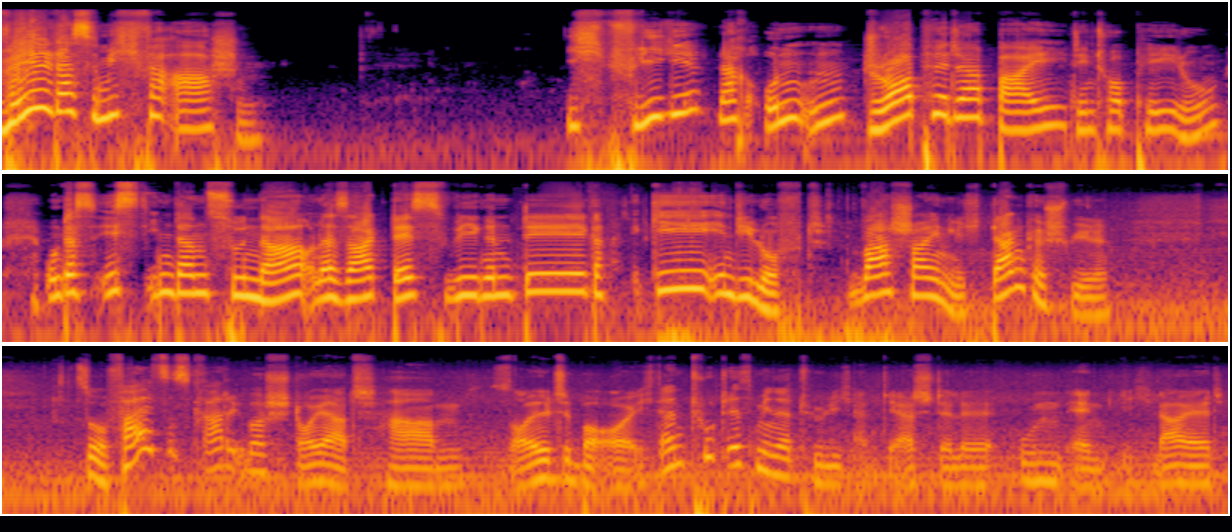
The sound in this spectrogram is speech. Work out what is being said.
Will das mich verarschen? Ich fliege nach unten, droppe dabei den Torpedo und das ist ihm dann zu nah und er sagt deswegen, Digga, geh in die Luft. Wahrscheinlich. Danke, Spiel. So, falls es gerade übersteuert haben sollte bei euch, dann tut es mir natürlich an der Stelle unendlich leid.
